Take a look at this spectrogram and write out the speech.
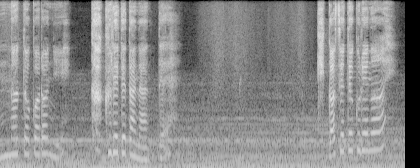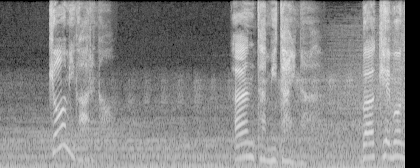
んなところに隠れてたなんて。聞かせてくれない？興味があるの？あんたみたいな化け物に。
